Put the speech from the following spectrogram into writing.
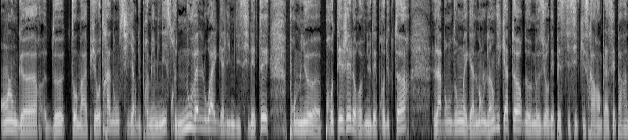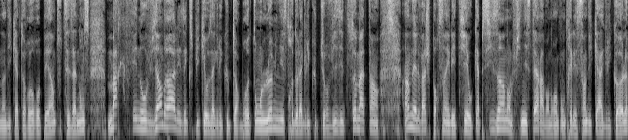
en longueur de Thomas. Et puis autre annonce hier du Premier ministre, une nouvelle loi Egalim d'ici l'été pour mieux euh, protéger le revenu des producteurs. L'abandon également de l'indicateur de mesure des pesticides qui sera remplacé par un indicateur européen. Toutes ces annonces, Marc Fesneau viendra les expliquer aux agriculteurs bretons. Le ministre de l'Agriculture visite ce matin un élevage porcin et laitier Cap Sizun dans le Finistère avant de rencontrer les syndicats agricoles.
